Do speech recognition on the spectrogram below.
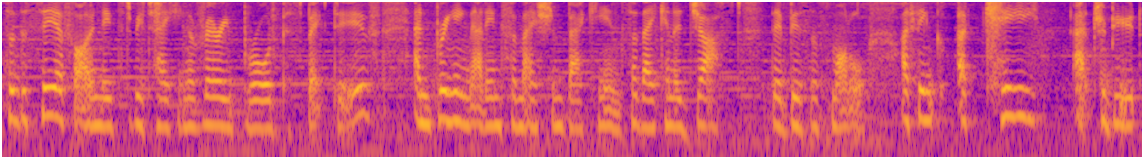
So the CFO needs to be taking a very broad perspective and bringing that information back in so they can adjust their business model. I think a key attribute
